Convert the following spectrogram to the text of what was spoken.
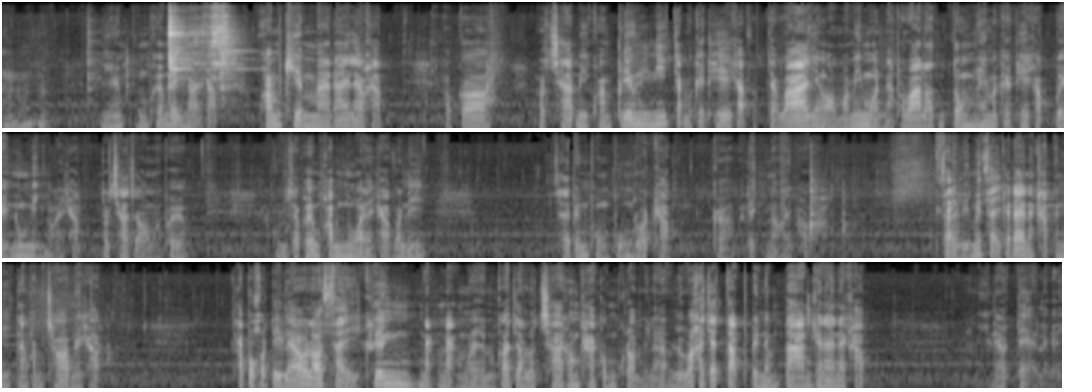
อืม นี่ปรุงเพิ่มได้อีกหน่อยครับ ความเค็มมาได้แล้วครับแล้วก็รสชาติมีความเปรี้ยวนิดๆจากมะเขือเทศครับ แต่ว่ายังออกมาไม่หมดนะ เพราะว่าเราต้องต้มให้มะเขือเทศครับเปื่อยนุ่มอีกหน่อยครับ รสชาติจะออกมาเพิ่ม ผมจะเพิ่มความนัวหน่อยครับ วันนี้ ใช้เป็นผงปรุงรสครับ ก็เล็กน้อยพอ ใส่หรือไม่ใส่ก็ได้นะครับ อันนี้ตามความชอบเลยครับ ถ้าปกติแล้วเราใส่เครื่องหนักๆหน่อยมันก็จะรสชาติค่อนข้างกลมกล่อมอยู่แล้ว หรือว่าใครจะตัดเป็นน้ำตาลก็ได้นะครับนี่แล้วแต่เลย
